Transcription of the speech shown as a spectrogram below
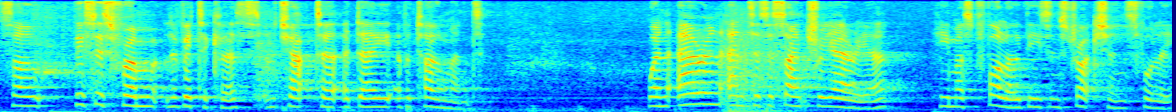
So, this is from Leviticus, chapter A Day of Atonement. When Aaron enters a sanctuary area, he must follow these instructions fully.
